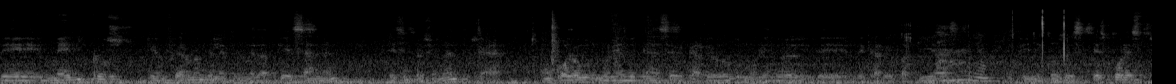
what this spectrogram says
de médicos que enferman de la enfermedad que sanan, es impresionante. O sea, oncólogos muriendo de cáncer, cardiólogos muriendo de, cardiopatías, ah, en fin, entonces es por esto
